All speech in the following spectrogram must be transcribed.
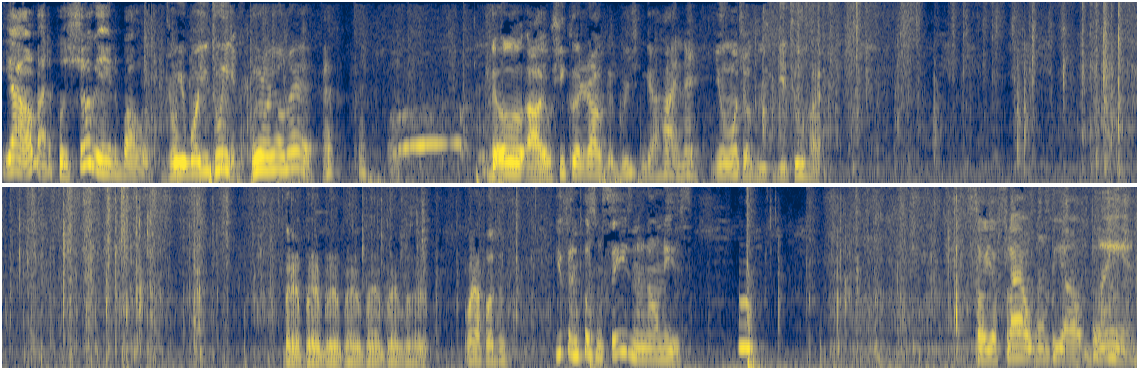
Y'all, I'm about to put sugar in the bowl. Junior boy, you tweaking. Put on your man. Huh? The uh, uh, she cut it off. The grease got hot now. You don't want your grease to get too hot. Brr, brr, brr, brr, brr, brr, brr. What I supposed to do? You finna put some seasoning on this. So your flour won't be all bland.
